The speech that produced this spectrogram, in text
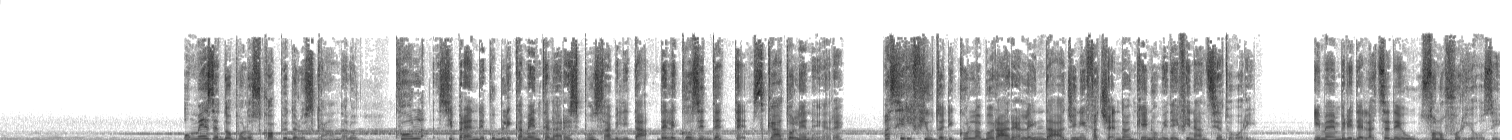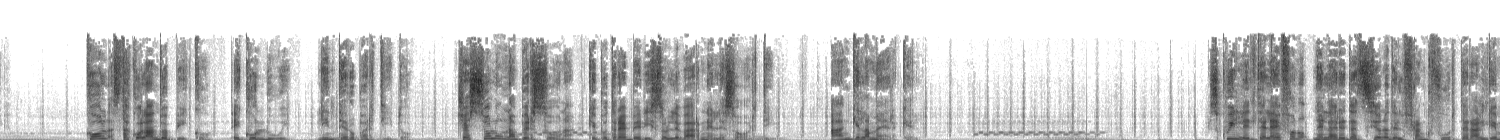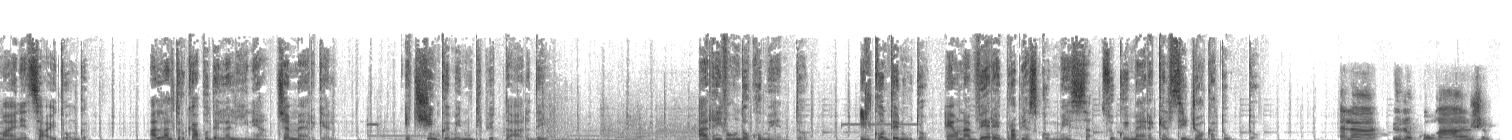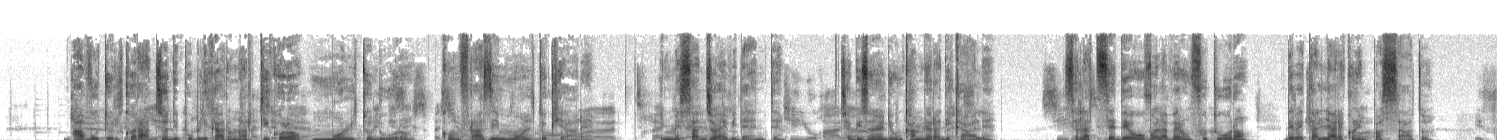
Un mese dopo lo scoppio dello scandalo, Kohl si prende pubblicamente la responsabilità delle cosiddette scatole nere, ma si rifiuta di collaborare alle indagini facendo anche i nomi dei finanziatori. I membri della CDU sono furiosi. Kohl sta colando a picco e con lui l'intero partito. C'è solo una persona che potrebbe risollevarne le sorti. Angela Merkel. Squilla il telefono nella redazione del Frankfurter Allgemeine Zeitung. All'altro capo della linea c'è Merkel. E cinque minuti più tardi arriva un documento il contenuto è una vera e propria scommessa su cui Merkel si gioca tutto. Ha avuto il coraggio di pubblicare un articolo molto duro, con frasi molto chiare. Il messaggio è evidente. C'è bisogno di un cambio radicale. Se la CDU vuole avere un futuro, deve tagliare con il passato.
